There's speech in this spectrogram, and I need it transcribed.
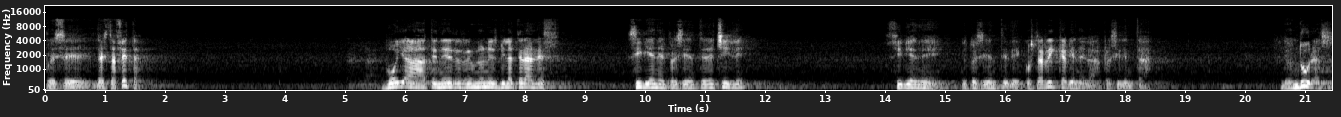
pues eh, la estafeta. Voy a tener reuniones bilaterales, si viene el presidente de Chile, si viene el presidente de Costa Rica, viene la presidenta de Honduras,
